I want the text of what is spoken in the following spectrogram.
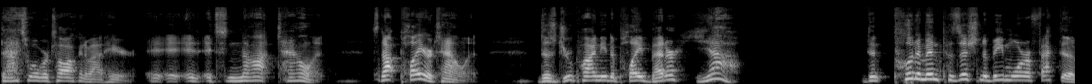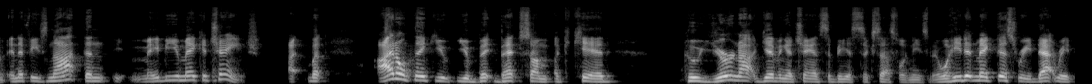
That's what we're talking about here. It, it, it's not talent. It's not player talent. Does Drew Pyne need to play better? Yeah. Then put him in position to be more effective. And if he's not, then maybe you make a change. I, but I don't think you you bet some a kid who you're not giving a chance to be as successful as needs to be. Well, he didn't make this read, that read.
